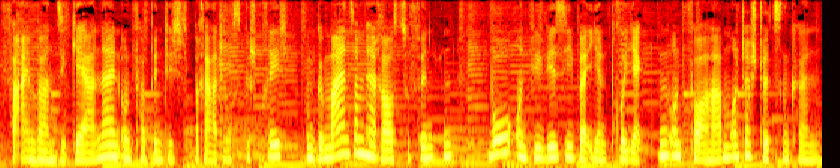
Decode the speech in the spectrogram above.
Vereinbaren Sie gerne ein unverbindliches Beratungsgespräch, um gemeinsam herauszufinden, wo und wie wir Sie bei Ihren Projekten und Vorhaben unterstützen können.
